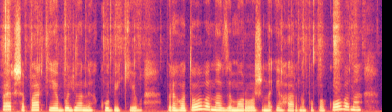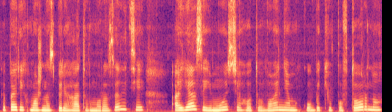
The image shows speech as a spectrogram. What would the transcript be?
Перша партія бульйонних кубиків приготована, заморожена і гарно попакована. Тепер їх можна зберігати в морозилиці, а я займуся готуванням кубиків повторно,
